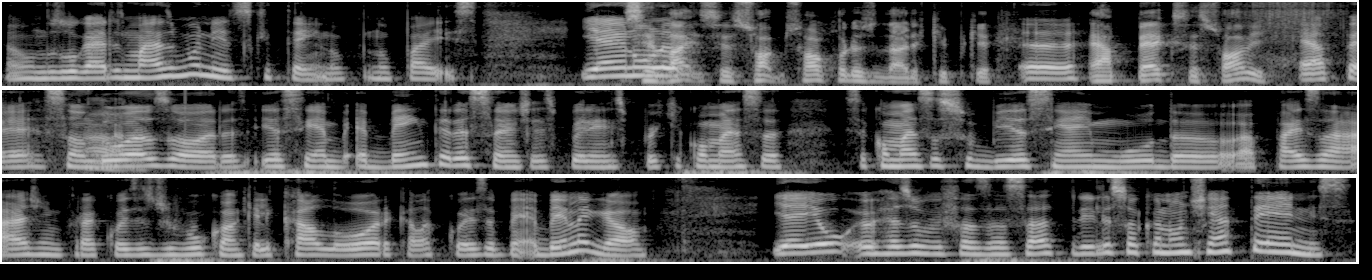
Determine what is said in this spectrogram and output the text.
É um dos lugares mais bonitos que tem no, no país. E aí. Você le- vai, você sobe, só uma curiosidade aqui, porque é, a pé que você sobe? É a pé, são Ah. duas horas. E assim, é, é bem interessante a experiência, porque começa, você começa a subir assim, aí muda a paisagem para coisas de vulcão, aquele calor, aquela coisa, bem, é bem legal. E aí eu, eu resolvi fazer essa trilha, só que eu não tinha tênis.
